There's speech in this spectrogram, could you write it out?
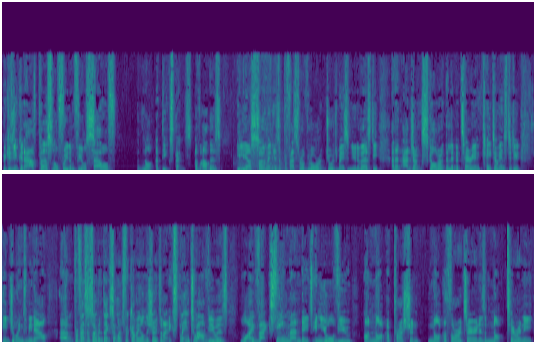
Because you can have personal freedom for yourself, but not at the expense of others. Ilya Somin is a professor of law at George Mason University and an adjunct scholar at the Libertarian Cato Institute. He joins me now. Um, professor Somin, thanks so much for coming on the show tonight. Explain to our viewers why vaccine mandates, in your view, are not oppression, not authoritarianism, not tyranny,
